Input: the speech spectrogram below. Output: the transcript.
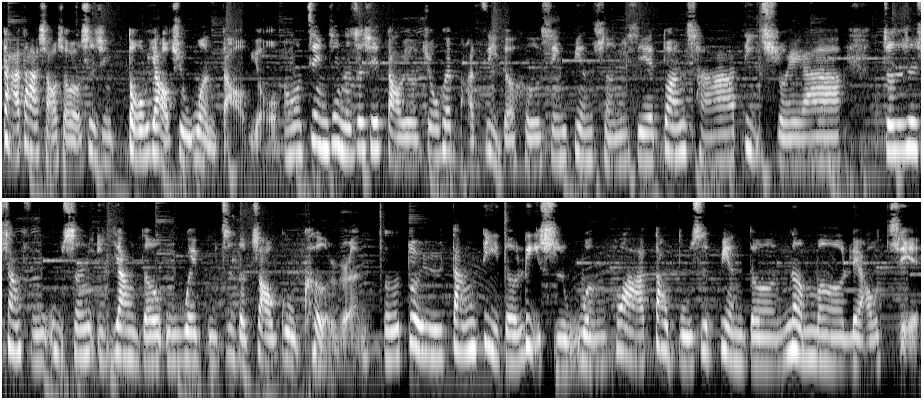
大大小小的事情都要去问导游，然后渐渐的，这些导游就会把自己的核心变成一些端茶啊递水啊，就是像服务生一样的无微不至的照顾客人。而对于当地的历史文化，倒不是变得那么了解，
